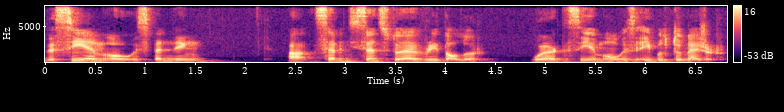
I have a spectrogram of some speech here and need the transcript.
the CMO is spending uh, 70 cents to every dollar where the CMO is able to measure.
